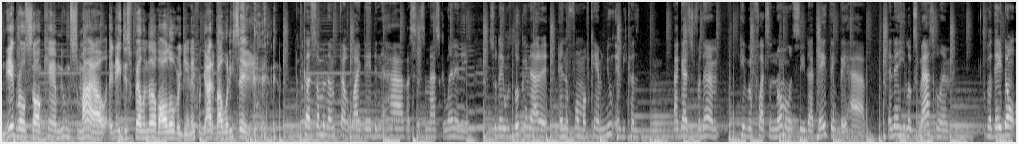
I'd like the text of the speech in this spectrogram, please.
Negroes saw Cam Newton smile and they just fell in love all over again. They forgot about what he said. because some of them felt like they didn't have a sense of masculinity. So they was looking at it in the form of Cam Newton because I guess for them, he reflects a normalcy that they think they have, and then he looks masculine. But they don't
